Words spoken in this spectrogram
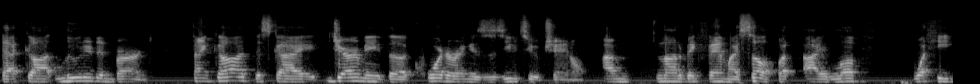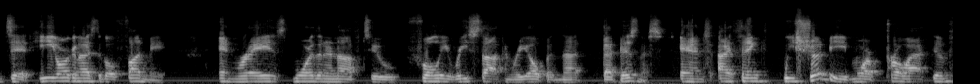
that got looted and burned. Thank God this guy Jeremy, the quartering, is his YouTube channel. I'm not a big fan myself, but I love what he did. He organized a GoFundMe and raised more than enough to fully restock and reopen that that business. And I think we should be more proactive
